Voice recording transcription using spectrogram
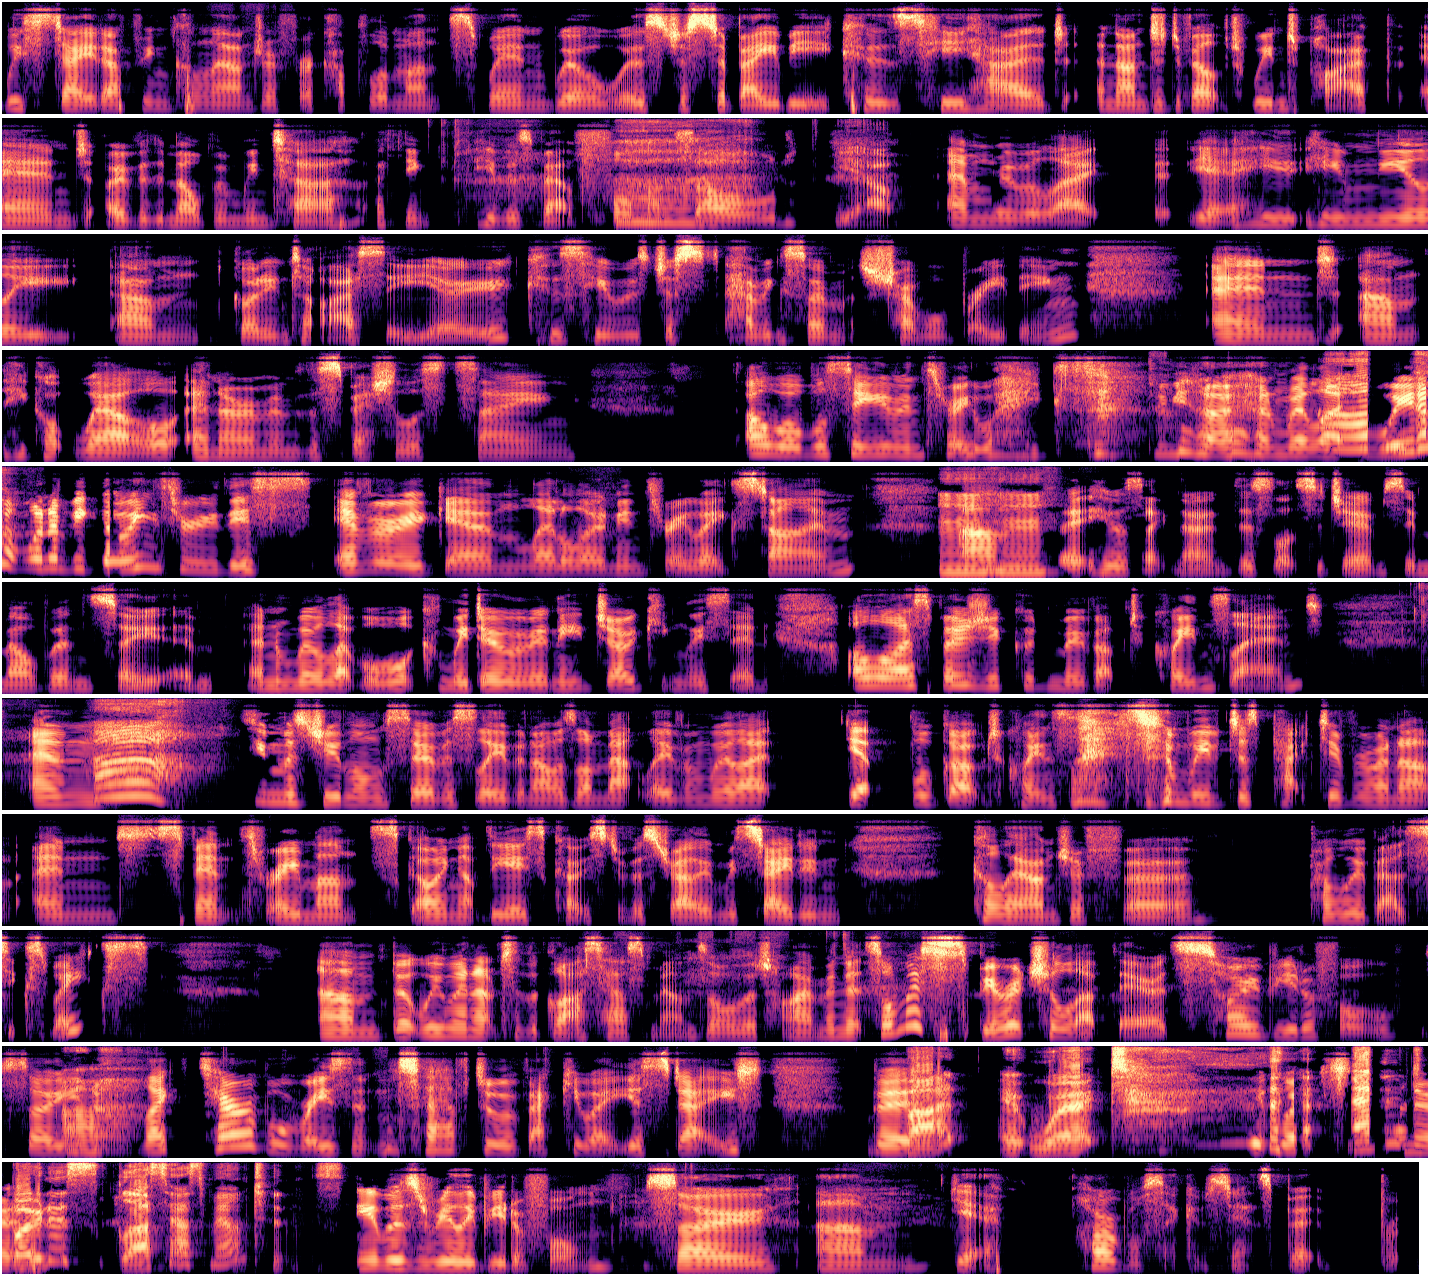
we stayed up in Caloundra for a couple of months when Will was just a baby because he had an underdeveloped windpipe. And over the Melbourne winter, I think he was about four months old. Yeah. And we were like, uh, yeah, he, he nearly um, got into ICU because he was just having so much trouble breathing. And um, he got well. And I remember the specialist saying, oh well we'll see you in three weeks you know and we're like we Oh. don't want to be going through this ever again let alone in three weeks time Mhm. um but he was like no there's lots of germs in melbourne so um, and we were like well what can we do and he jokingly said oh well i suppose you could move up to queensland and. Tim was due long service leave and I was on mat leave and we are like, yep, we'll go up to Queensland. and we've just packed everyone up and spent three months going up the east coast of Australia. And we stayed in Caloundra for probably about six weeks. Um, but we went up to the Glasshouse Mountains all the time, and it's almost spiritual up there. It's so beautiful. So you know, Ah. like terrible reason to have to evacuate your state, but, but it worked. it worked. and and it- bonus Glasshouse Mountains. it was really beautiful. So, um, yeah, horrible circumstance, but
